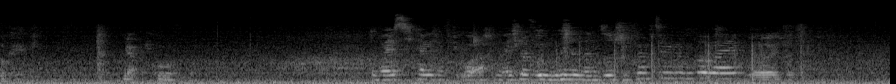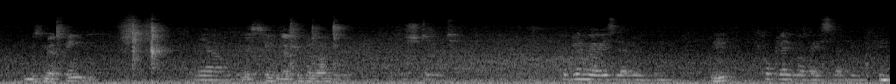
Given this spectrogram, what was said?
Okay. Ja, ich gucke. Du weißt, ich kann nicht auf die Uhr achten, weil ich laufe irgendwo hin und dann so schon 15 Minuten vorbei. Ja, ich weiß. Wir müssen mehr trinken. Ja, Wir müssen trinken, dann schon lang. Stimmt. Guck gleich mal, welches Level ich bin. Hm? Ich guck gleich mal, welches Level ich bin.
